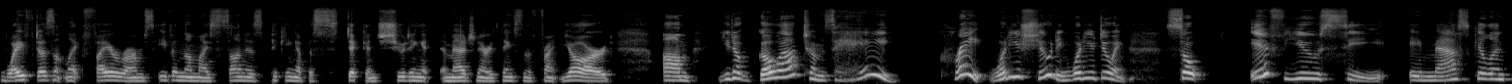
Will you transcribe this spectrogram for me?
wife doesn't like firearms, even though my son is picking up a stick and shooting at imaginary things in the front yard. Um, you know, go out to him and say, hey, great. What are you shooting? What are you doing? So if you see a masculine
